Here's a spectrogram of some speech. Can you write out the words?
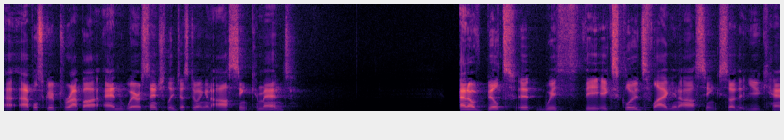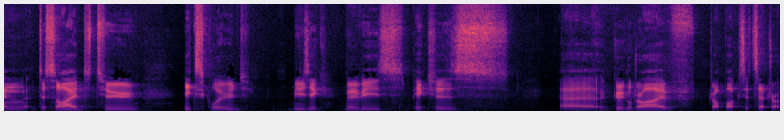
uh, Apple script wrapper, and we're essentially just doing an rsync command. And I've built it with the excludes flag in rsync so that you can decide to exclude music, movies, pictures, uh, Google Drive, Dropbox, etc.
